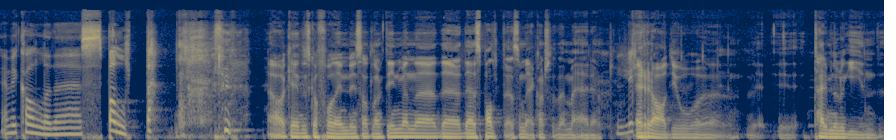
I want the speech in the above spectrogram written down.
Jeg vil kalle det spalte. Ja, ok, Du skal få den, den satt langt inn, men eh, det, det er spalte som er kanskje det mer eh, radioterminologien. Ja.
